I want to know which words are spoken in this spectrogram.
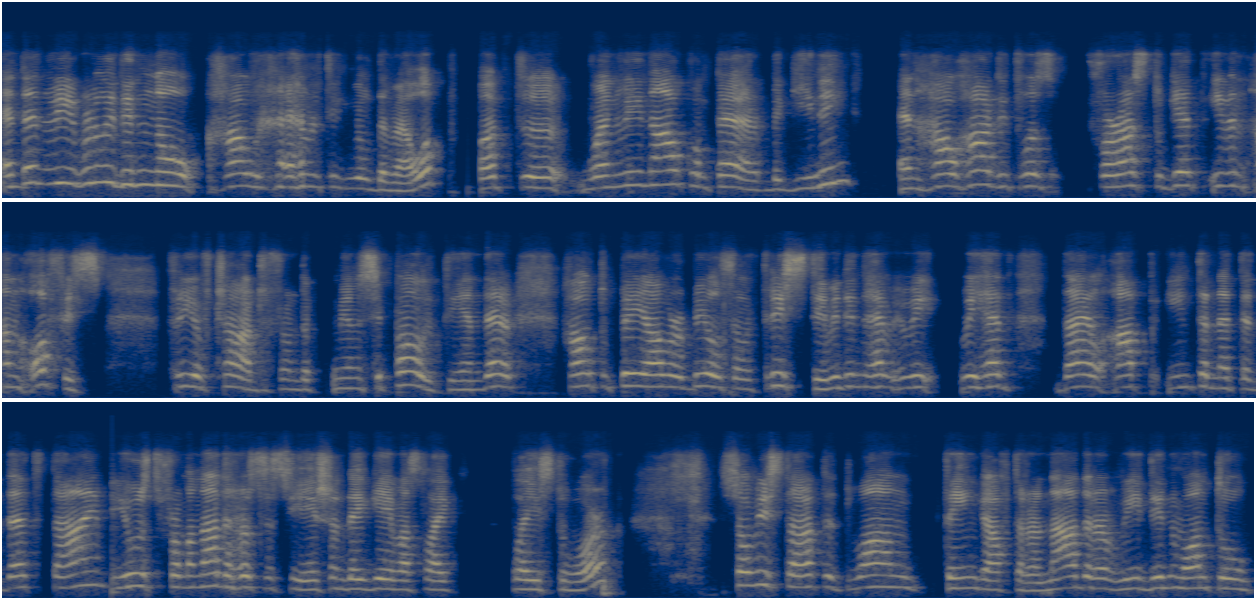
And then we really didn't know how everything will develop but uh, when we now compare beginning and how hard it was for us to get even an office free of charge from the municipality and there how to pay our bills electricity. We didn't have we we had dial up internet at that time used from another association. They gave us like place to work. So we started one thing after another. We didn't want to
